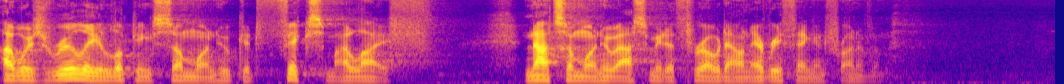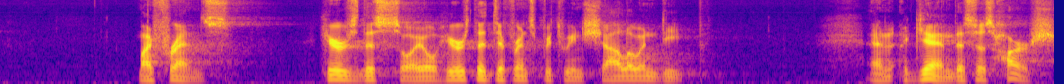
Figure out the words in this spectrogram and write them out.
I was really looking someone who could fix my life, not someone who asked me to throw down everything in front of him. My friends, here's this soil. Here's the difference between shallow and deep. And again, this is harsh,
